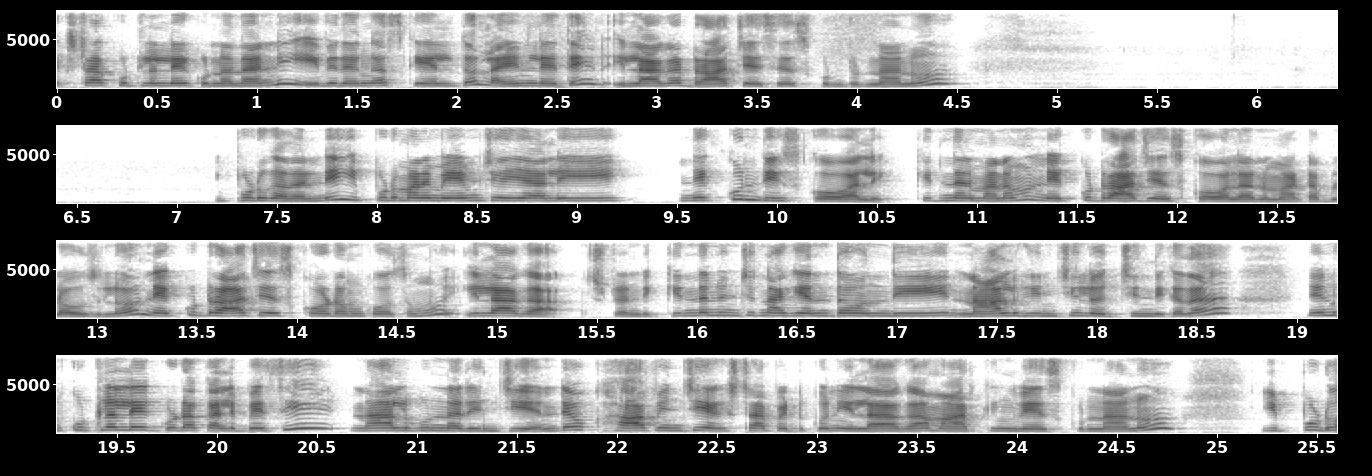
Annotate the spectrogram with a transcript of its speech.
ఎక్స్ట్రా కుట్లు లేకున్న దాన్ని ఈ విధంగా స్కేల్తో లైన్లు అయితే ఇలాగా డ్రా చేసేసుకుంటున్నాను. ఇప్పుడు కదండి ఇప్పుడు మనం ఏం చేయాలి? నెక్కుని తీసుకోవాలి. కింద మనము నెక్కు డ్రా చేసుకోవాలన్నమాట బ్లౌజ్లో. నెక్కు డ్రా చేసుకోవడం కోసము ఇలాగా చూడండి కింద నుంచి నాకు ఎంత ఉంది? నాలుగు ఇంచీలు వచ్చింది కదా. నేను కుట్లలేక కూడా కలిపేసి నాలుగున్నర ఇంచి అంటే ఒక హాఫ్ ఇంచి ఎక్స్ట్రా పెట్టుకొని ఇలాగా మార్కింగ్ వేసుకున్నాను. ఇప్పుడు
